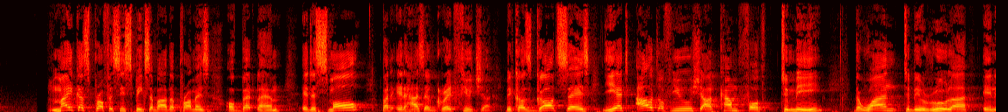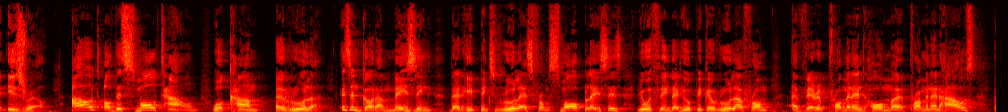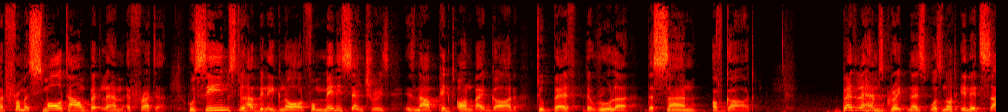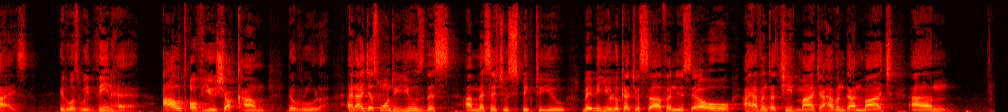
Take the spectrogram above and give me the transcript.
Micah's prophecy speaks about the promise of Bethlehem. It is small, but it has a great future because God says, Yet out of you shall come forth to me the one to be ruler in Israel. Out of this small town will come a ruler. Isn't God amazing that He picks rulers from small places? You would think that He would pick a ruler from a very prominent home, a prominent house, but from a small town, Bethlehem Ephratah, who seems to have been ignored for many centuries, is now picked on by God to birth the ruler, the Son of God. Bethlehem's greatness was not in its size, it was within her. Out of you shall come the ruler. And I just want to use this uh, message to speak to you. Maybe you look at yourself and you say, Oh, I haven't achieved much, I haven't done much. Um,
